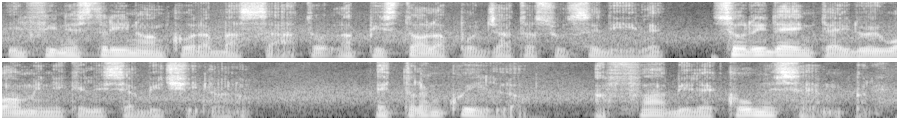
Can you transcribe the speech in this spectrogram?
il finestrino ancora abbassato, la pistola appoggiata sul sedile, sorridente ai due uomini che gli si avvicinano. È tranquillo, affabile come sempre.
